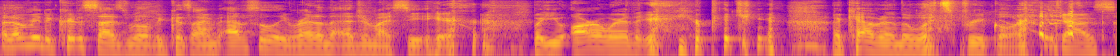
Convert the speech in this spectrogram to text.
I don't mean to criticize Will because I'm absolutely right on the edge of my seat here, but you are aware that you're, you're pitching a, a Cabin in the Woods prequel, right? guys,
